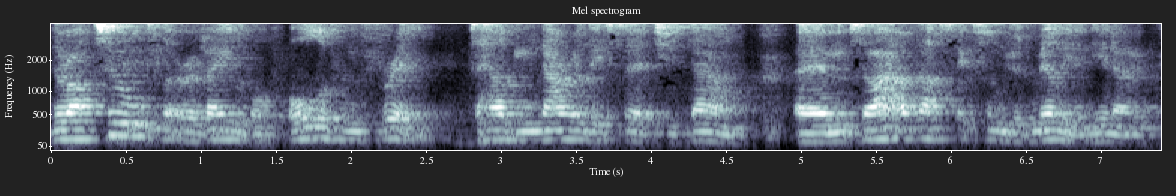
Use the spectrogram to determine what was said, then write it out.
There are tools that are available, all of them free, to help you narrow these searches down. Um, so out of that 600 million, you know,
